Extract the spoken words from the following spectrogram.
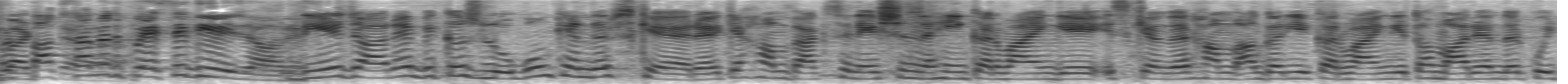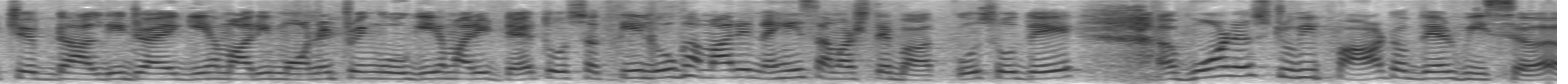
बट पाकिस्तान में तो पैसे दिए जा रहे हैं। दिए जा रहे हैं बिकॉज़ लोगों के अंदर स्केयर है कि हम वैक्सीनेशन नहीं करवाएँगे। इसके अंदर हम अगर ये करवाएँगे तो हमारे अंदर कोई चिप डाल दी जाएगी हमारी मॉनिटरिंग होगी हमारी डेथ हो सकती है। लोग हमारे नहीं समझते बात को so they want us to be part of their research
